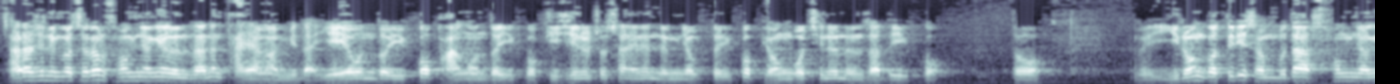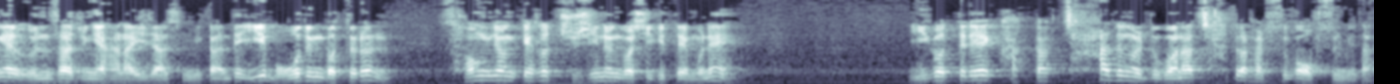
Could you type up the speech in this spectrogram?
잘 아시는 것처럼 성령의 은사는 다양합니다. 예언도 있고 방언도 있고 귀신을 쫓아내는 능력도 있고 병 고치는 은사도 있고 또 이런 것들이 전부 다 성령의 은사 중에 하나이지 않습니까? 근데 이 모든 것들은 성령께서 주시는 것이기 때문에 이것들에 각각 차등을 두거나 차별할 수가 없습니다.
